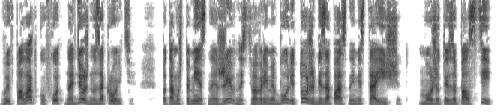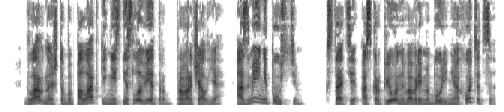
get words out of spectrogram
Вы в палатку вход надежно закроете, потому что местная живность во время бури тоже безопасные места ищет. Может и заползти, Главное, чтобы палатки не снесло ветром, проворчал я. А змей не пустим. Кстати, а скорпионы во время бури не охотятся?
